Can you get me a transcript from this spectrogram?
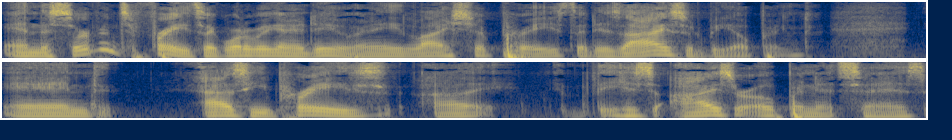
And the servant's afraid. It's like what are we going to do? And elisha prays that his eyes would be opened. And as he prays uh, his eyes are open it says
